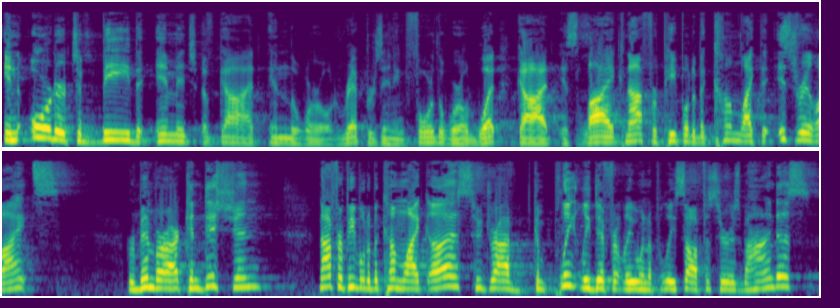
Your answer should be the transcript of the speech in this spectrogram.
in order to be the image of God in the world, representing for the world what God is like, not for people to become like the Israelites Remember our condition, not for people to become like us who drive completely differently when a police officer is behind us.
